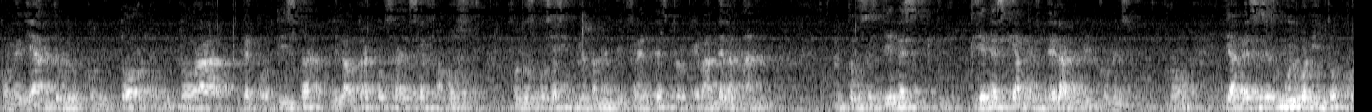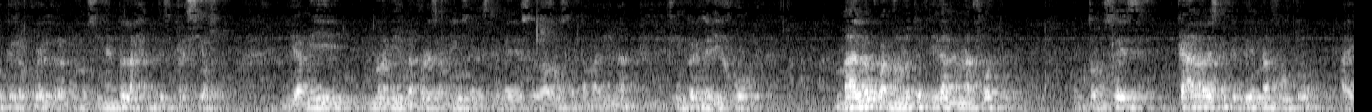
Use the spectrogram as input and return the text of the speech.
comediante, conductor, conductora, deportista, y la otra cosa es ser famoso. Son dos cosas completamente diferentes, pero que van de la mano. Entonces tienes, tienes que aprender a vivir con eso, ¿no? Y a veces es muy bonito porque lo- el reconocimiento de la gente es precioso. Y a mí, uno de mis mejores amigos en este medio Eduardo Santamarina, siempre me dijo, malo cuando no te pidan una foto. Entonces, cada vez que te piden una foto, hay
